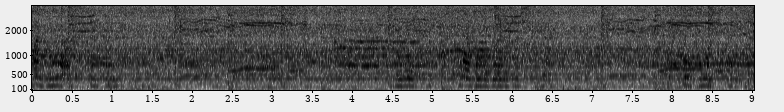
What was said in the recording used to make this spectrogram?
Moim asystentem. Zaraz sprawnie założysz się. Następnie na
